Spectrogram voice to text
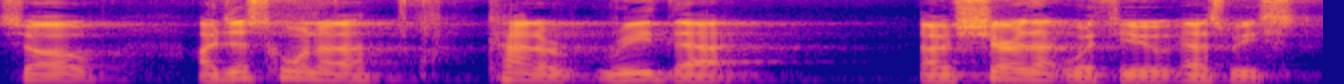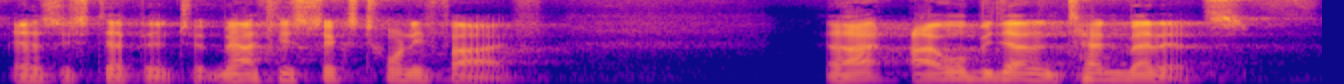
So I just want to kind of read that, uh, share that with you as we as we step into it. Matthew 6:25. And I, I will be done in 10 minutes.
